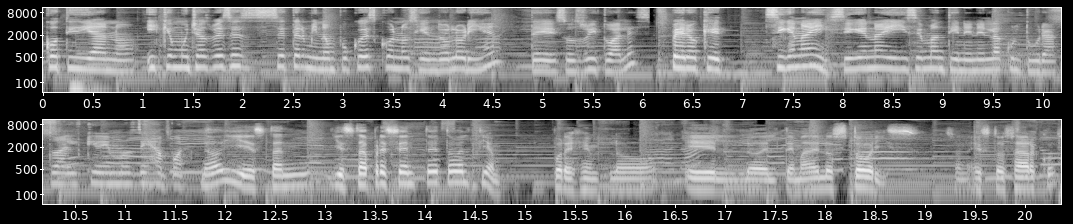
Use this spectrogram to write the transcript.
cotidiano y que muchas veces se termina un poco desconociendo el origen de esos rituales, pero que siguen ahí, siguen ahí y se mantienen en la cultura actual que vemos de Japón. No, y están y está presente todo el tiempo. Por ejemplo, lo del tema de los toris, son estos arcos.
